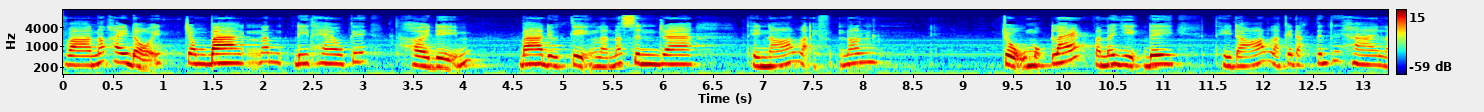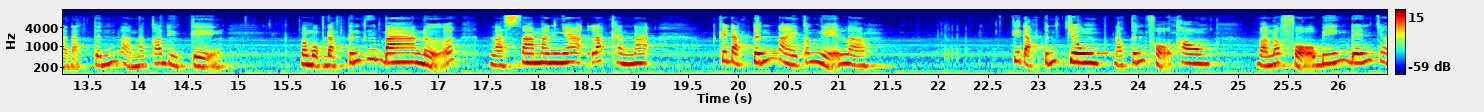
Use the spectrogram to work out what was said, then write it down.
và nó thay đổi. Trong ba, nó đi theo cái thời điểm, ba điều kiện là nó sinh ra thì nó lại nó trụ một lát và nó diệt đi. Thì đó là cái đặc tính thứ hai, là đặc tính là nó có điều kiện. Và một đặc tính thứ ba nữa là samanya lakkhana cái đặc tính này có nghĩa là cái đặc tính chung, đặc tính phổ thông. Và nó phổ biến đến cho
